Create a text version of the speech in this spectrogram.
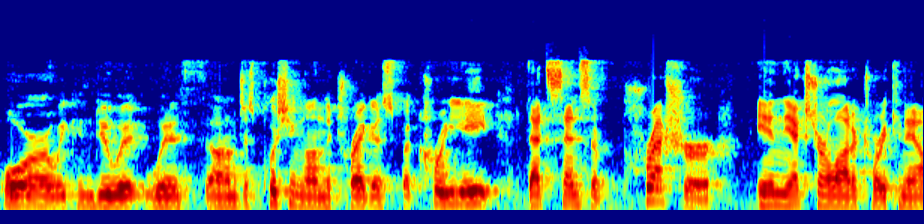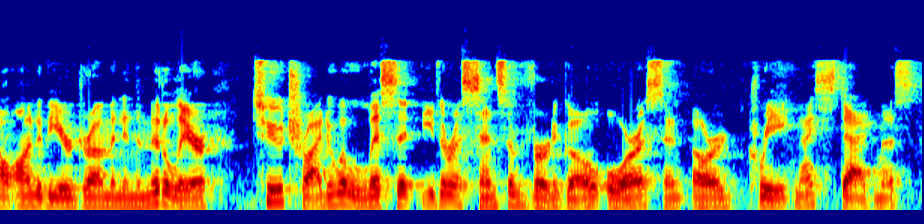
or we can do it with um, just pushing on the tragus, but create that sense of pressure in the external auditory canal onto the eardrum and in the middle ear to try to elicit either a sense of vertigo or a sen- or create nystagmus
